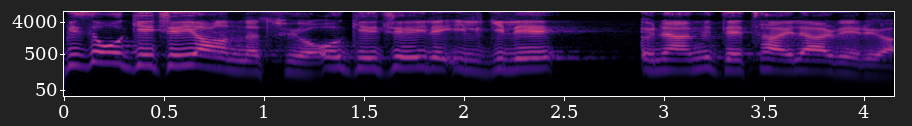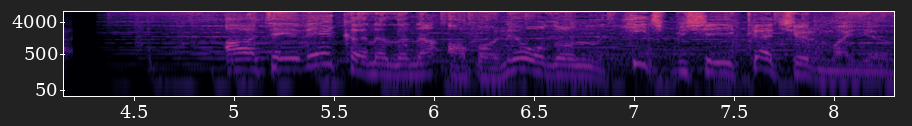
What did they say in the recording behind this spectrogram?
bize o geceyi anlatıyor. O geceyle ilgili önemli detaylar veriyor. ATV kanalına abone olun, hiçbir şeyi kaçırmayın.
